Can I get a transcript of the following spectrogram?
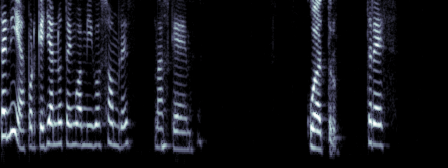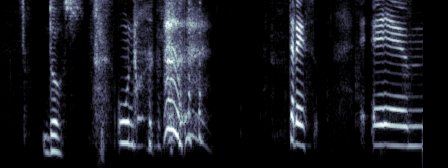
tenía, porque ya no tengo amigos hombres más que... Cuatro. Tres. Dos. Uno. Tres. Eh,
